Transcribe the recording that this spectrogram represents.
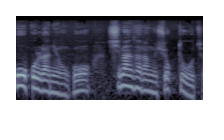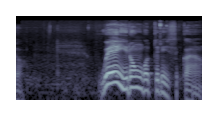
호흡곤란이 오고 심한 사람은 쇼크도 오죠. 왜 이런 것들이 있을까요?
